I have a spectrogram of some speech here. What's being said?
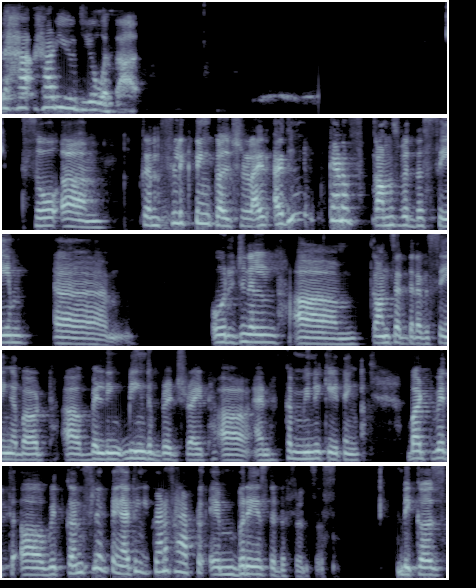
how, how do you deal with that? So, um, conflicting cultural, I, I think it kind of comes with the same um, original um, concept that I was saying about uh, building, being the bridge, right, uh, and communicating. But with uh, with conflicting, I think you kind of have to embrace the differences, because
